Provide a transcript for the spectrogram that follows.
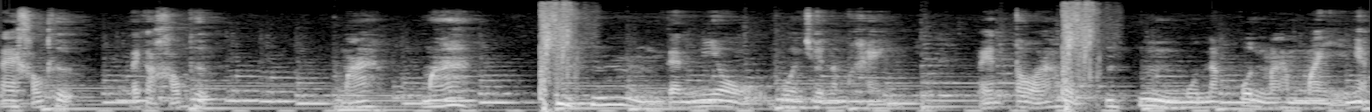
ได้เขาเถอะไปกับเขาเถอะมา มาแดนเนียลพวนเชิญน้ำแข็งไปกันต่อนะครับผมอื้อหือมูลนักปล้นมาทำไมเนี่ย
